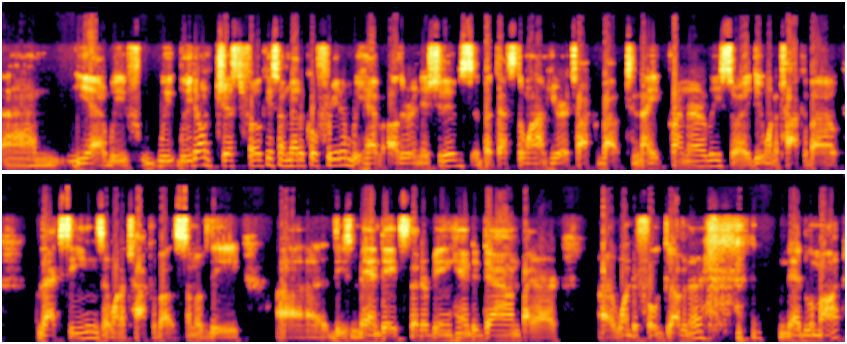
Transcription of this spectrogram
um, yeah we've we, we don't just focus on medical freedom we have other initiatives but that's the one i'm here to talk about tonight primarily so i do want to talk about vaccines i want to talk about some of the uh, these mandates that are being handed down by our our wonderful governor, Ned Lamont,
